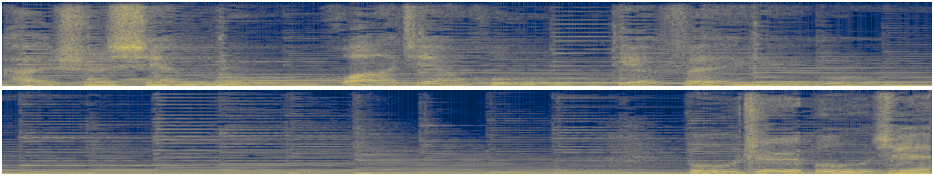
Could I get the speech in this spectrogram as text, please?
开始羡慕花间蝴蝶飞舞。不知不觉，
